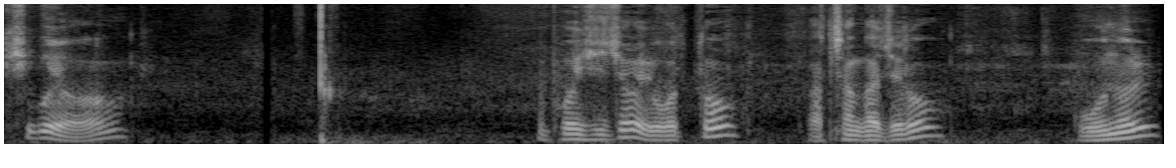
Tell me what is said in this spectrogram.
키고요. 보이시죠? 이것도 마찬가지로 온을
